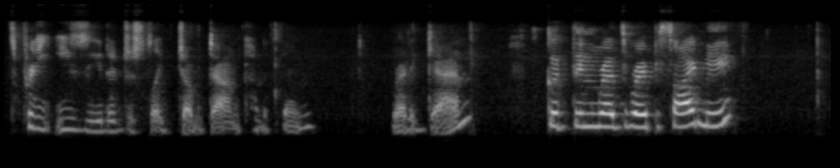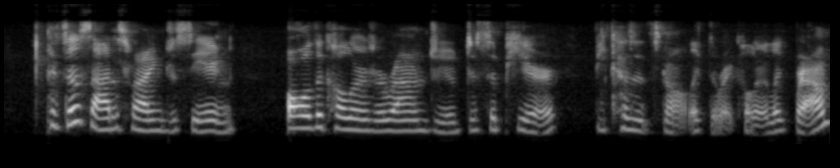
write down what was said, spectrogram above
it's pretty easy to just like jump down kind of thing. Red again. Good thing red's right beside me. It's so satisfying just seeing all the colors around you disappear because it's not like the right color. Like brown,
